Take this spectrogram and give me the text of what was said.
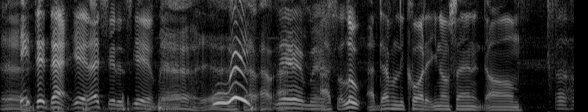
he did that. Yeah, that shit is yeah, man. Yeah, yeah. I- I- yeah, man. I- Salute. I definitely caught it. You know what I'm saying? Um, Uh-huh.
